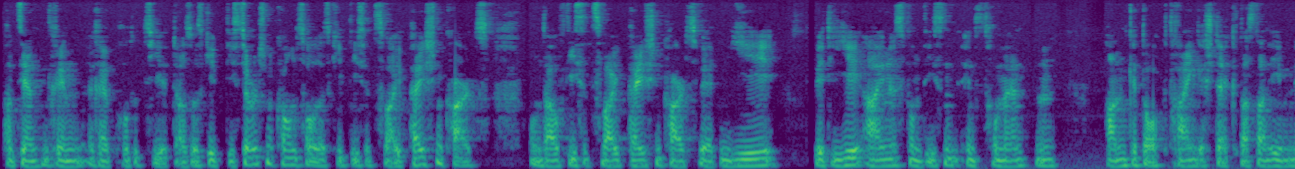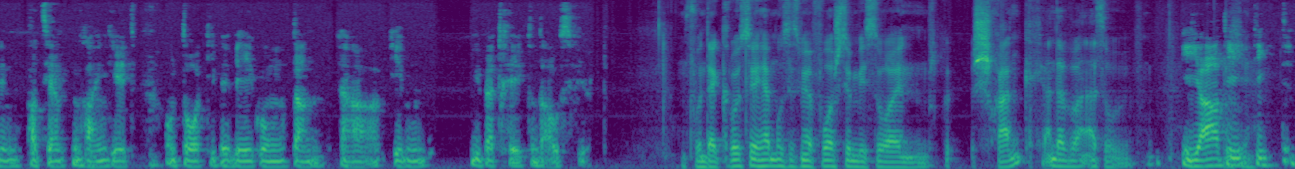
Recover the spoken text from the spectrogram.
Patienten drin reproduziert. Also es gibt die Surgeon Console, es gibt diese zwei Patient Cards und auf diese zwei Patient Cards werden je, wird je eines von diesen Instrumenten angedockt, reingesteckt, das dann eben in den Patienten reingeht und dort die Bewegung dann äh, eben überträgt und ausführt. Von der Größe her muss ich es mir vorstellen, wie so ein Schrank an der Wand. Also ja, die, die, die,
